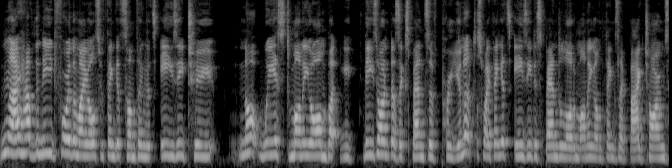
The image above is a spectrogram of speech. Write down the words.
I have the need for them. I also think it's something that's easy to not waste money on, but you, these aren't as expensive per unit. So I think it's easy to spend a lot of money on things like bag charms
